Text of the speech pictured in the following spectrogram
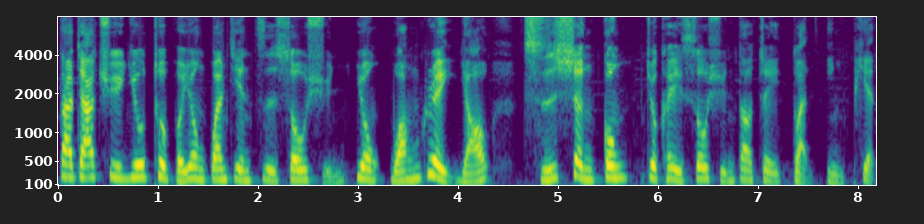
大家去 YouTube 用关键字搜寻，用王瑞瑶慈圣宫就可以搜寻到这一段影片。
